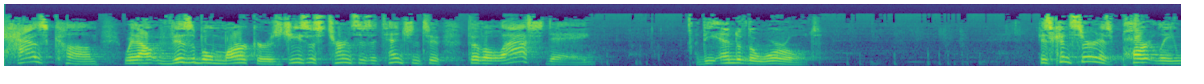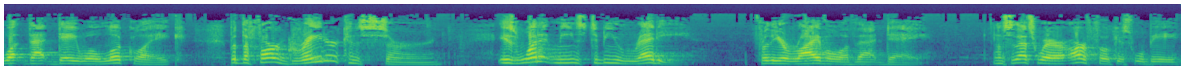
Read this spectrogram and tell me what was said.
has come, without visible markers, Jesus turns his attention to, to the last day, the end of the world. His concern is partly what that day will look like, but the far greater concern is what it means to be ready for the arrival of that day. And so that's where our focus will be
